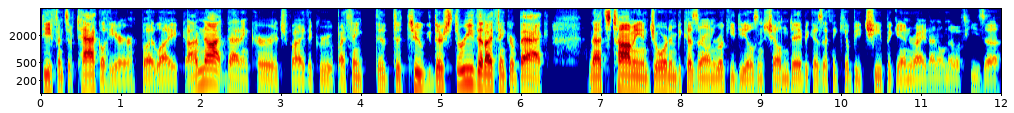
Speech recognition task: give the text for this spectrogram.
defensive tackle here, but like I'm not that encouraged by the group. I think the the two there's three that I think are back. And that's Tommy and Jordan because they're on rookie deals and Sheldon Day because I think he'll be cheap again, right? I don't know if he's a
